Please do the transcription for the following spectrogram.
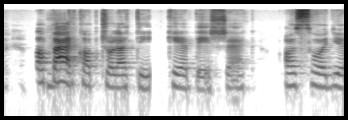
A párkapcsolati kérdések, az, hogy,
